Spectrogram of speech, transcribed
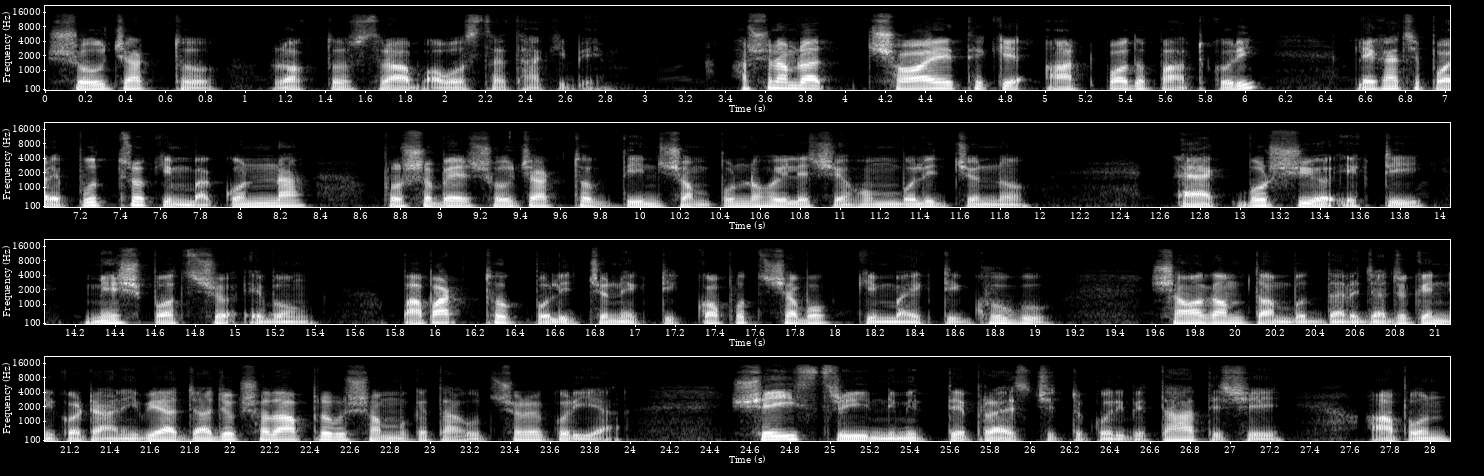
শৌচার্থ রক্তস্রাব অবস্থায় থাকিবে। আসুন আমরা ছয় থেকে আট পদ পাঠ করি। লেখা আছে, পরে পুত্র কিংবা কন্যা, প্রসবের শৌচার্থক দিন সম্পূর্ণ হইলে সে হোমবলির জন্য এক বর্ষীয় একটি মেষবৎস এবং পাপার্থক বলির জন্য একটি কপত শাবক কিংবা একটি ঘুঘু সমাগম তাম্বুদ্দারে যাজকের নিকটে আনিবে আর যাজক সদাপ্রভুর সম্মুখে তাহা উৎসর্গ করিয়া সেই স্ত্রীর নিমিত্তে প্রায়শ্চিত্ত করিবে। তাহাতে সে আপন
